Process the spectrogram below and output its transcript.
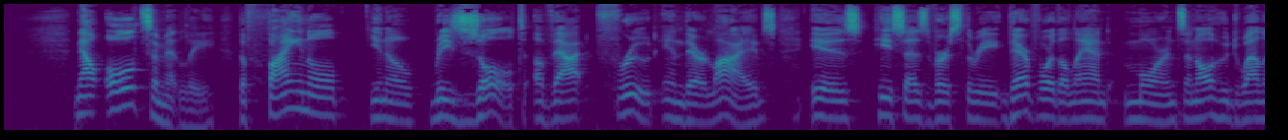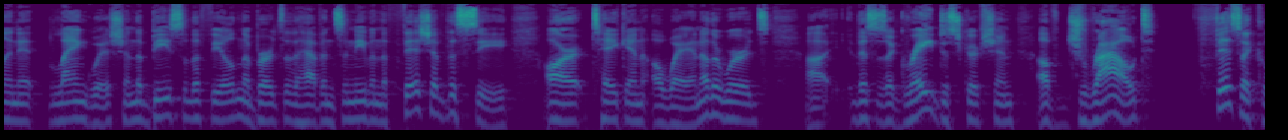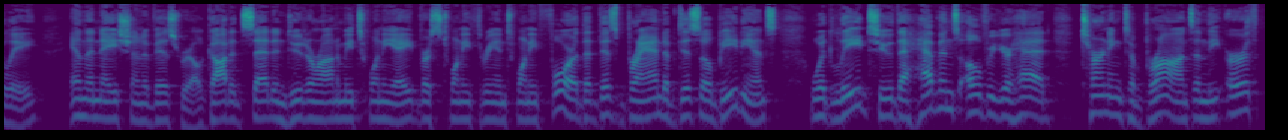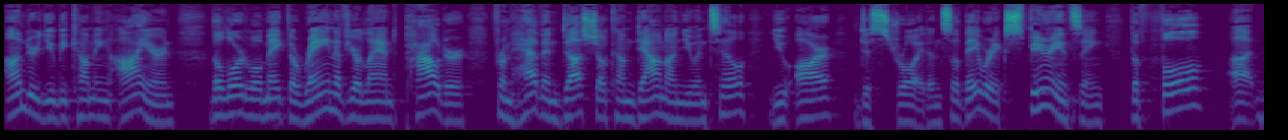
Now, ultimately, the final you know, result of that fruit in their lives is, he says, verse 3 Therefore the land mourns, and all who dwell in it languish, and the beasts of the field, and the birds of the heavens, and even the fish of the sea are taken away. In other words, uh, this is a great description of drought physically in the nation of Israel. God had said in Deuteronomy 28, verse 23 and 24, that this brand of disobedience would lead to the heavens over your head turning to bronze and the earth under you becoming iron. The Lord will make the rain of your land powder. From heaven, dust shall come down on you until you are destroyed. And so they were experiencing the full uh,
